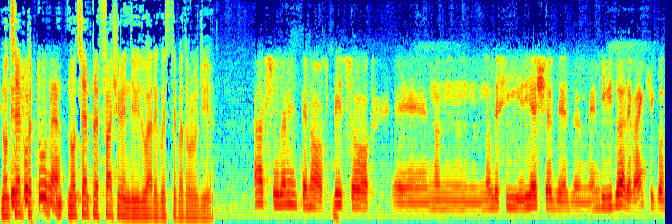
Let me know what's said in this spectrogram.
Non sempre, fortuna, non sempre è facile individuare queste patologie. Assolutamente no, spesso eh, non, non, le si riesce a, individuare anche con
